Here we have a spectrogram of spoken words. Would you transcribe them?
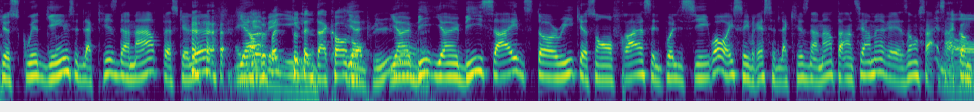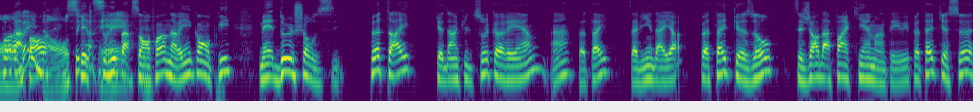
que Squid Game, c'est de la crise de merde parce que là, il y a On un... peut pas tout être d'accord Il y a, non plus. il y a un B, il y a un B-side story que son frère, c'est le policier. Ouais, ouais, c'est vrai, c'est de la crise de merde. T'as entièrement raison. Ça, ça a non, comme pas ben rapport. non, il se c'est fait correct. tirer par son frère, on n'a rien compris. Mais deux choses ici. Peut-être que dans la culture coréenne, hein, peut-être, ça vient d'ailleurs. Peut-être que autres, c'est le genre d'affaires qu'ils aiment en TV. Peut-être que ça.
